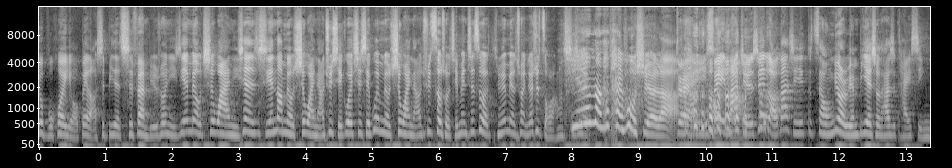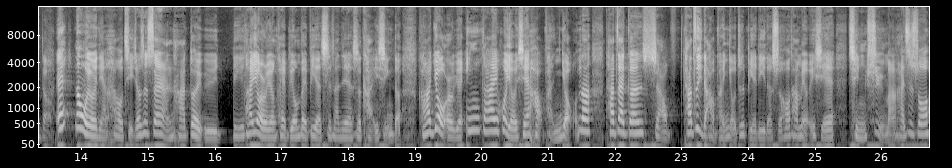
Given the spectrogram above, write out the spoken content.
就不会有被老师逼着吃饭。比如说你今天没有吃完，你现在时间到没有吃完，你要去鞋柜吃，鞋柜没有吃完，你要去厕所前面吃，厕所前面没有吃完，你要去走廊吃。天哪，他太破血了。对，所以他觉得，所以老大其实从幼儿园毕业的时候他是开心的。哎、那我有一点好奇，就是虽然他对于离开幼儿园可以不用被逼着吃饭这件事开心的，可他幼儿园应该会有一些好朋友。那他在跟小他自己的好朋友就是别离的时候，他们有一些情绪吗？还是说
